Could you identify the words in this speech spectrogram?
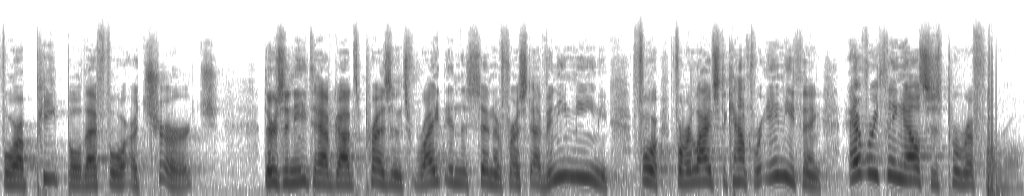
for a people, that for a church, there's a need to have God's presence right in the center for us to have any meaning, for, for our lives to count for anything. Everything else is peripheral.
